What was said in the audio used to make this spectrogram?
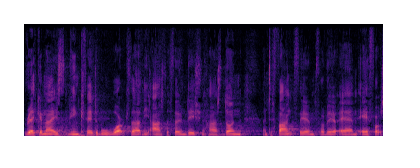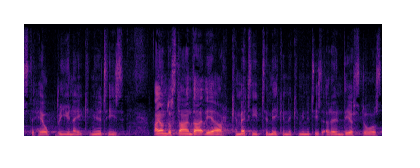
recognise the incredible work that the ASDA Foundation has done and to thank them for their um, efforts to help reunite communities. I understand that they are committed to making the communities around their stores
